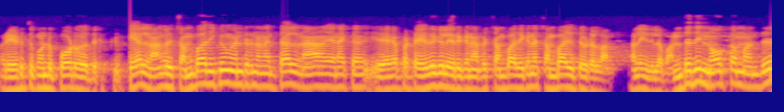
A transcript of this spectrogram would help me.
அதை எடுத்துக்கொண்டு போடுவதற்கு. ஏன் நாங்கள் சம்பாதிக்கும் என்று நினைத்தால் நான் எனக்கு ஏகப்பட்ட இதுகள் இருக்கு. நான் இப்போ சம்பாதிக்கணும் சம்பாதித்து விடலாம். ஆனால் இதில் வந்ததின் நோக்கம் வந்து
